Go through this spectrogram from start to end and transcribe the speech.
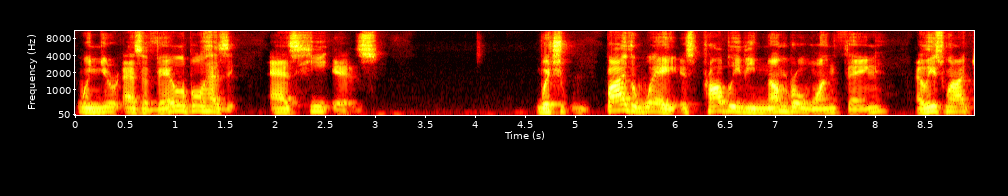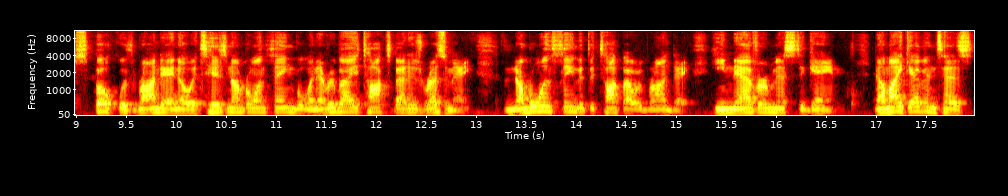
when you're as available as as he is, which, by the way, is probably the number one thing. At least when I spoke with Rondé, I know it's his number one thing. But when everybody talks about his resume, the number one thing that they talk about with Rondé, he never missed a game. Now, Mike Evans has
